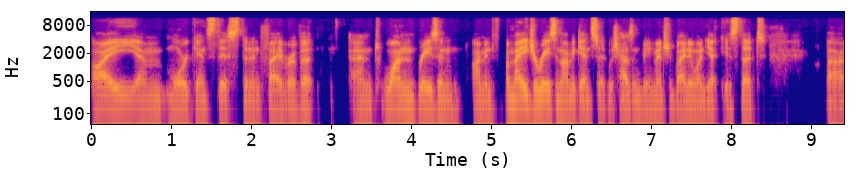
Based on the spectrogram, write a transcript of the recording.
I am more against this than in favor of it. And one reason I'm in, a major reason I'm against it, which hasn't been mentioned by anyone yet, is that uh,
